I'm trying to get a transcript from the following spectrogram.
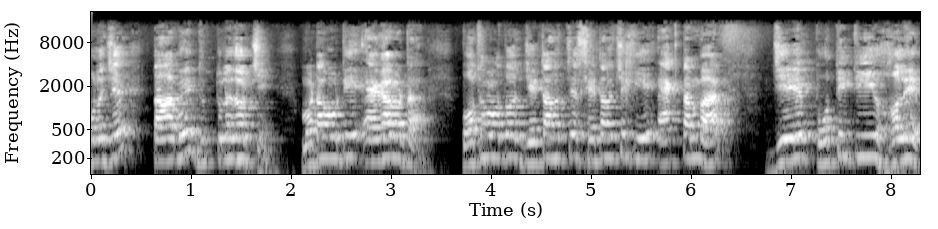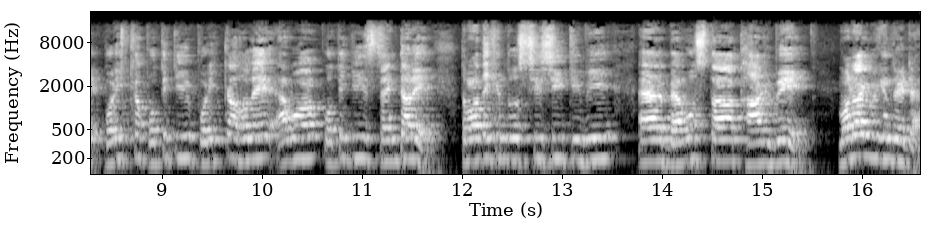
বলেছে তা আমি তুলে ধরছি। মোটামুটি এগারোটা। প্রথমত যেটা হচ্ছে, সেটা হচ্ছে কি, এক নাম্বার যে প্রতিটি হলে, পরীক্ষা, প্রতিটি পরীক্ষা হলে এবং প্রতিটি সেন্টারে তোমাদের কিন্তু সিসিটিভি এর ব্যবস্থা থাকবে। মনে রাখবে কিন্তু এটা।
